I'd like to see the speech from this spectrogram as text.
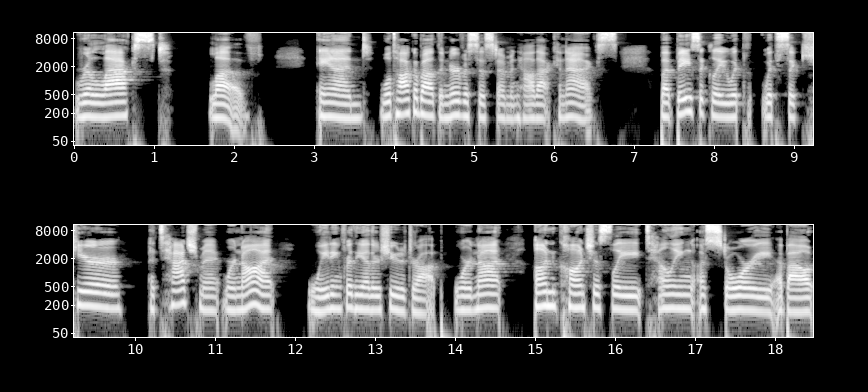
relaxed love. And we'll talk about the nervous system and how that connects. But basically with with secure attachment, we're not waiting for the other shoe to drop. We're not unconsciously telling a story about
